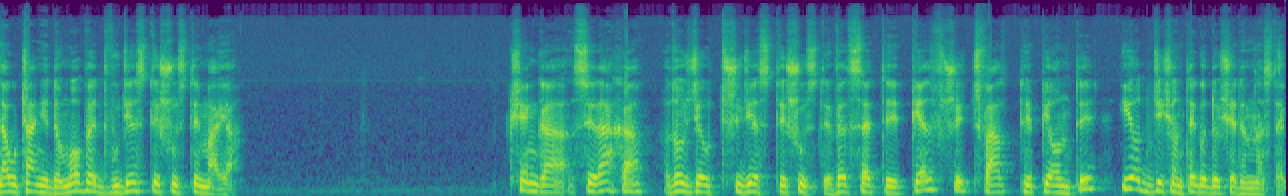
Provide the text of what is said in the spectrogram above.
Nauczanie domowe 26 maja. Księga Syracha, rozdział 36, wersety 1, 4, 5 i od 10 do 17.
